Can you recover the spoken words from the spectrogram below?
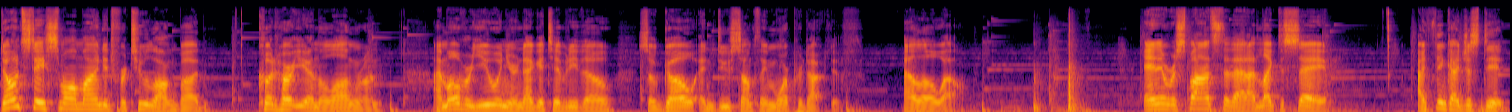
Don't stay small minded for too long, bud. Could hurt you in the long run. I'm over you and your negativity, though, so go and do something more productive. LOL. And in response to that, I'd like to say, I think I just did.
